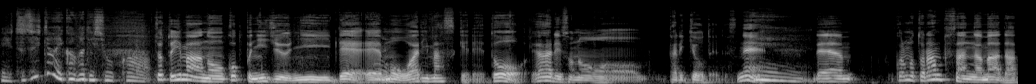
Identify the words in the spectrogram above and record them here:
えー、続いてはいかがでしょうか？ちょっと今、あの、COP22 で、えー、もう終わりますけれど、やはりその、パリ協定ですね。えー、で、これもトランプさんがまあ脱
